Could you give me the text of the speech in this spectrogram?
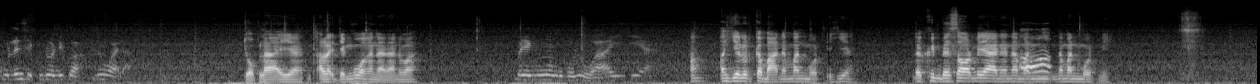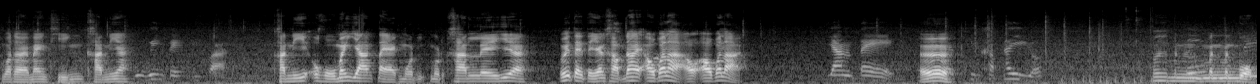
กูเล่นเสร็จกูโดนดีกว่าไม่ไหวละจบละไอ้เหี้ยอะไรจะง่วงขนาดนั้นวะไม่ได้ง่วงกูปวดหัวไอ้เหี้ย เอ้าไอ้เหี้ยรถกระบะน้ำมันหมดไอ้เหี้ยแล้วขึ้นไปซ่อนไม่ได้นะน้ำมันอ๋อ น้ำมันหมดนี่ว่าทำไมแม่งทิ้งคันเนี้ย กูวิ่งไปดีกว่าคันนี้โอ้โหแม่งยางแตกหมดหมดคันเลยเฮียเฮ้ยแต่แต่ยังขับได้เอาปะล่ะเอาเอาปะล่ะยางแตกเออทีมขับได้อีกเหรอเฮ้ยมันมันมันบวกร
